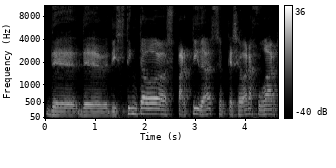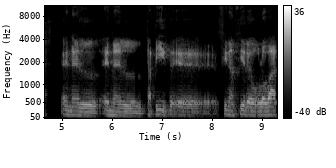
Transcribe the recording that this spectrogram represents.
de, distintas partidas que se van a jugar en el, en el tapiz eh, financiero global,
